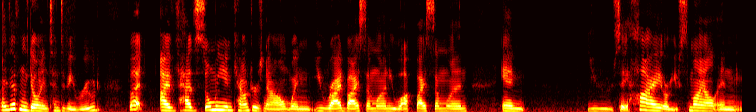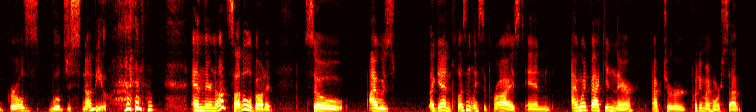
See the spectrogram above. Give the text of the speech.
I definitely don't intend to be rude, but I've had so many encounters now when you ride by someone, you walk by someone, and you say hi or you smile, and girls will just snub you. and they're not subtle about it. So I was, again, pleasantly surprised, and I went back in there after putting my horse up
